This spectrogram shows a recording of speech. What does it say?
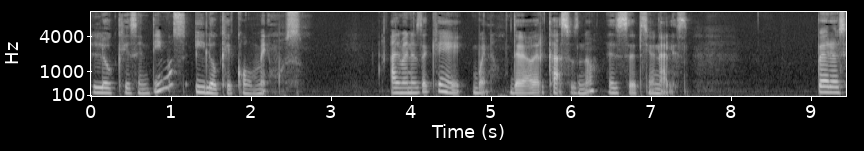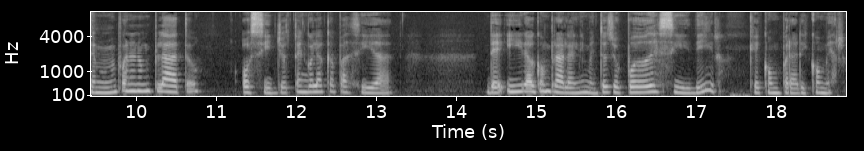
lo que sentimos y lo que comemos. Al menos de que, bueno, debe haber casos, ¿no? Excepcionales. Pero si a mí me ponen un plato o si yo tengo la capacidad de ir a comprar alimentos, yo puedo decidir qué comprar y comer.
